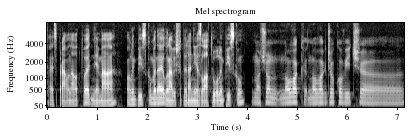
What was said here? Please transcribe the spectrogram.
To je správna odpoveď, nemá olimpijskú medailu, navyše teda nie zlatú olimpijskú. No čo, Novak, Novak Djokovic uh,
